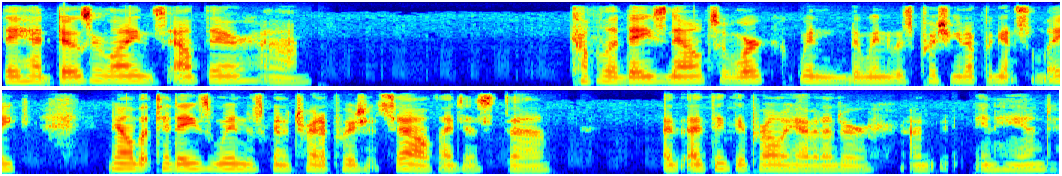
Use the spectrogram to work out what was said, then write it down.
They had dozer lines out there. Um, couple of days now to work when the wind was pushing it up against the lake. Now that today's wind is going to try to push it south, I just uh, I, I think they probably have it under in hand.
